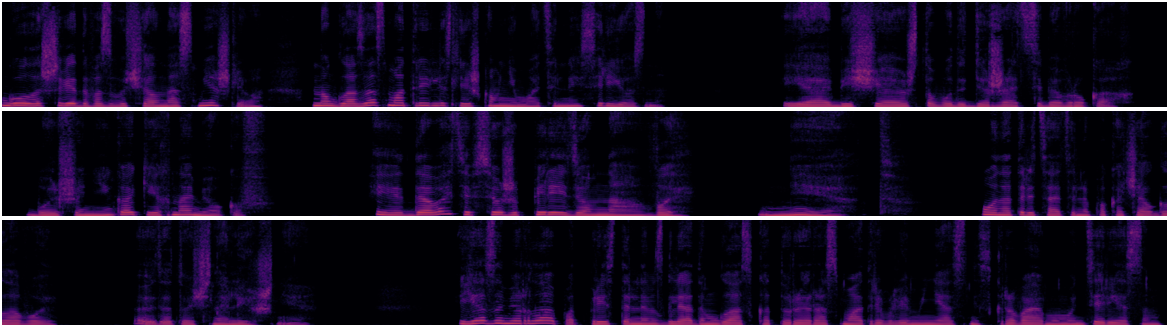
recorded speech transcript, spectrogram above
Голос Шведова звучал насмешливо, но глаза смотрели слишком внимательно и серьезно. «Я обещаю, что буду держать себя в руках. Больше никаких намеков. И давайте все же перейдем на «вы». «Нет». Он отрицательно покачал головой. Это точно лишнее. Я замерла под пристальным взглядом глаз, которые рассматривали меня с нескрываемым интересом.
